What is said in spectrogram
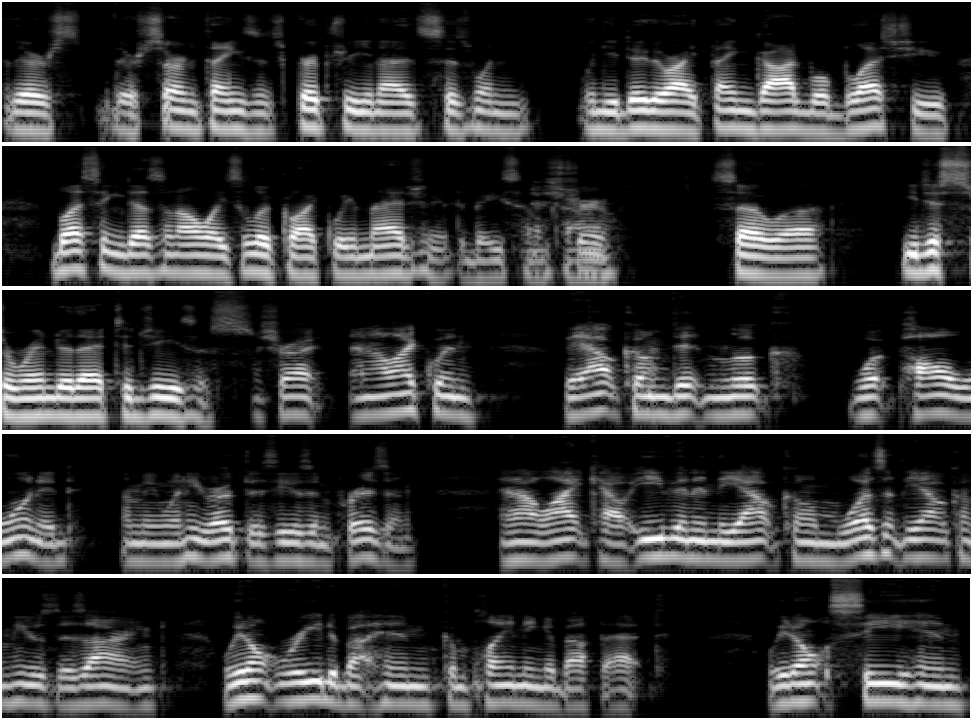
there's there's certain things in Scripture, you know, it says when when you do the right thing, God will bless you. Blessing doesn't always look like we imagine it to be sometimes. true. So uh, you just surrender that to Jesus. That's right. And I like when the outcome didn't look what Paul wanted. I mean, when he wrote this, he was in prison. And I like how even in the outcome wasn't the outcome he was desiring. We don't read about him complaining about that. We don't see him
